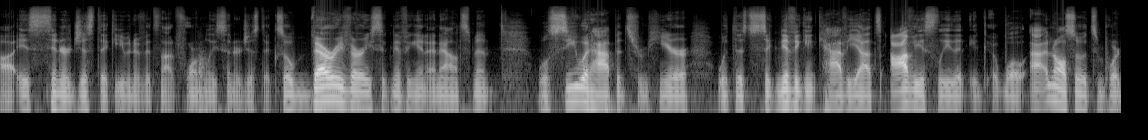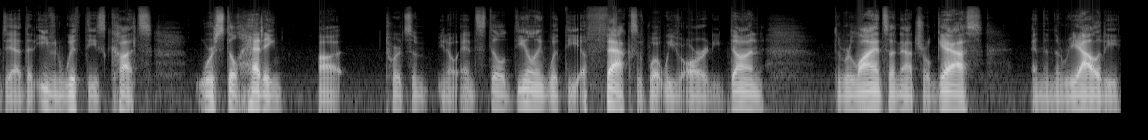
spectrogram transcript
uh, is synergistic, even if it's not formally synergistic. So, very, very significant announcement. We'll see what happens from here with the significant caveats. Obviously, that, it, well, and also it's important to add that even with these cuts, we're still heading uh, towards some, you know, and still dealing with the effects of what we've already done, the reliance on natural gas, and then the reality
